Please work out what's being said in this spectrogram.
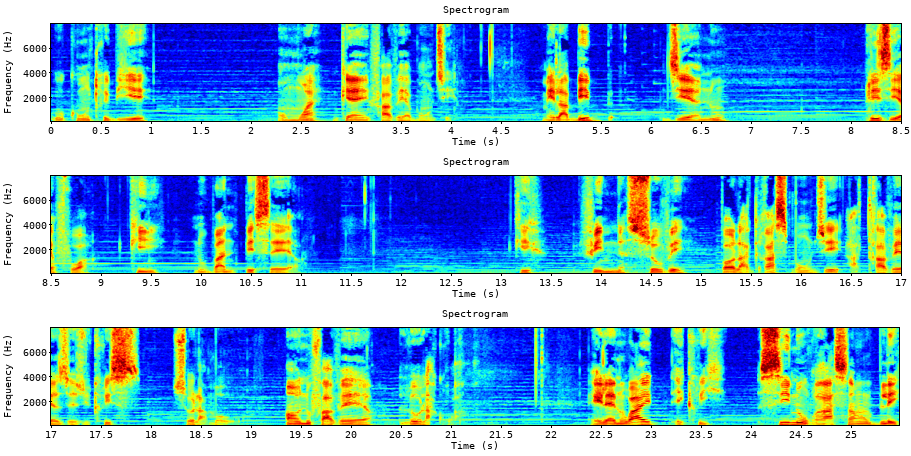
ou contribuer au moins gain faveur bon Dieu. Mais la Bible dit à nous plusieurs fois qui nous pécher, qui fin sauvé par la grâce bon Dieu à travers Jésus-Christ sur la mort. En nous faveur l'eau la croix. Hélène White écrit Si nous rassemblons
